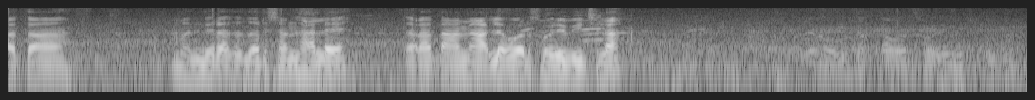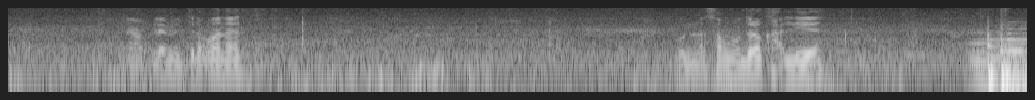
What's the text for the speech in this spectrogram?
आता मंदिराचं दर्शन झालंय. तर आता आम्ही आलो वरसोळी बीचला बघू शकता वरसोळी बीच पूर्ण आणि आपले मित्र पण आहेत. पूर्ण समुद्र खाली आहे.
